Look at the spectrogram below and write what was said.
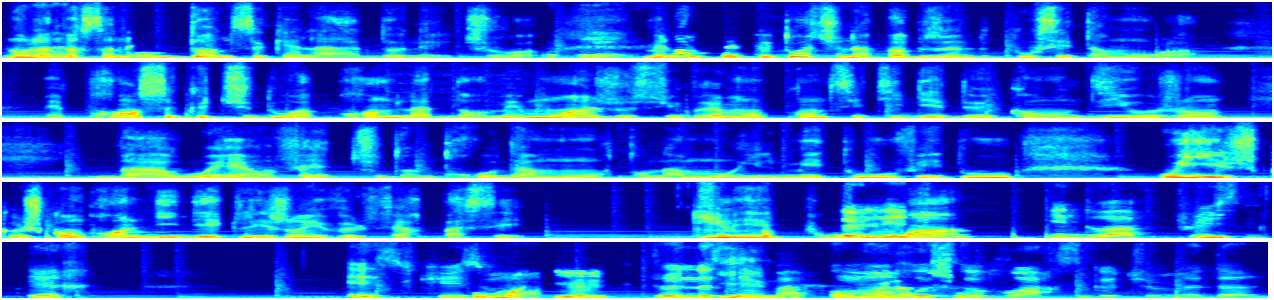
Non, la personne, elle donne ce qu'elle a à donner, tu vois. Maintenant, peut-être que toi, tu n'as pas besoin de tout cet amour-là. Mais prends ce que tu dois prendre là-dedans. Mais moi, je suis vraiment contre cette idée de quand on dit aux gens, bah ouais, en fait, tu donnes trop d'amour, ton amour, il m'étouffe et tout. Oui, je, comprends l'idée que les gens, ils veulent faire passer. Tu mais pour moi... ils doivent plus dire, excuse-moi, je ne sais pas comment recevoir ce que tu me donnes.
